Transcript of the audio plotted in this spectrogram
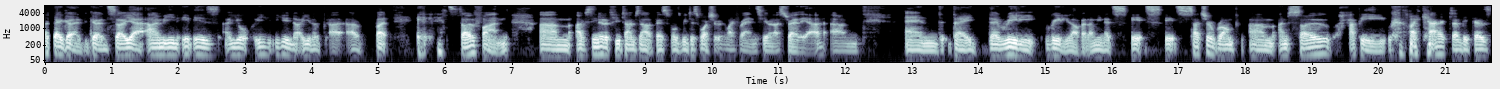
Okay, good, good. So yeah, I mean, it is uh, you you know you know, uh, uh, but it, it's so fun. Um, I've seen it a few times now at festivals. We just watched it with my friends here in Australia, um, and they they really really love it. I mean, it's it's it's such a romp. Um, I'm so happy with my character because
